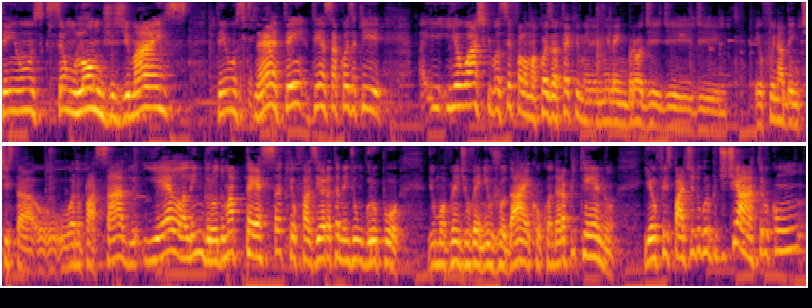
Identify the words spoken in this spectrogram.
tem uns que são longes demais. Tem uns, né? Tem, tem essa coisa que. E, e, eu acho que você falou uma coisa até que me, me lembrou de, de, de, Eu fui na dentista o, o, ano passado e ela lembrou de uma peça que eu fazia, era também de um grupo, de um movimento juvenil judaico quando era pequeno. E eu fiz parte do grupo de teatro com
